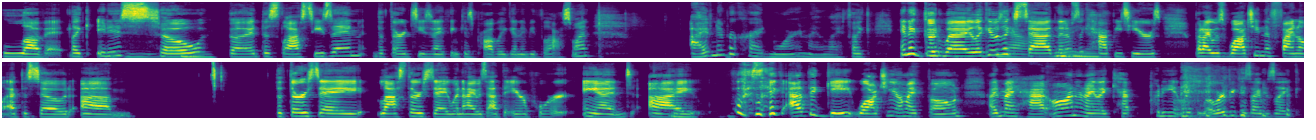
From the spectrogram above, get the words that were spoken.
love it. Like, it is Mhm. so Mhm. good. This last season, the third season, I think is probably going to be the last one. I've never cried more in my life, like in a good way. Like it was like sad, and then it was like Mhm. happy tears. But I was watching the final episode, um, the Thursday, last Thursday, when I was at the airport, and I was like at the gate watching it on my phone. I had my hat on, and I like kept putting it like lower because I was like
